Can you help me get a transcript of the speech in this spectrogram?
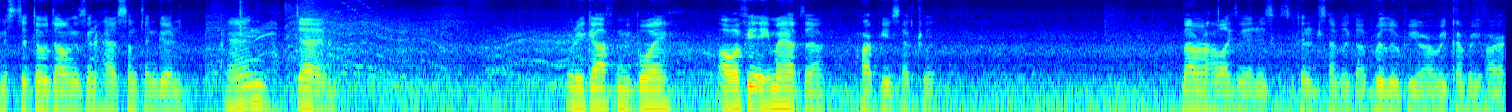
Mr. Dodong is gonna have something good. And dead. What do you got for me, boy? Oh, if he, he might have the heart piece actually. But I don't know how likely it is because you could have just have like a Relupi or a recovery heart.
